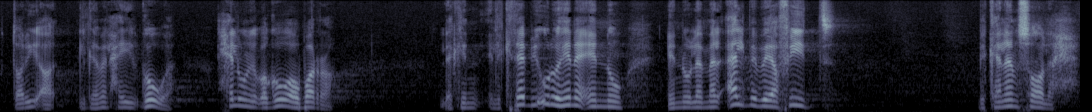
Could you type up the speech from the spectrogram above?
والطريقة الجمال حقيقي جوه. حلو إنه يبقى جوه وبره لكن الكتاب بيقولوا هنا إنه إنه لما القلب بيفيض بكلام صالح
